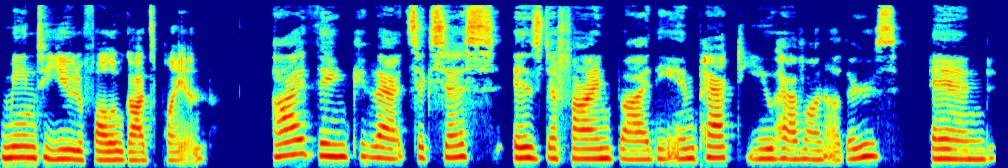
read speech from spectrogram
mean to you to follow God's plan? I think that success is defined by the impact you have on others and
